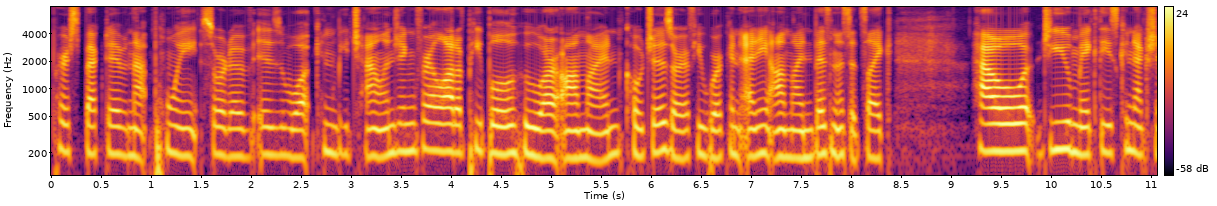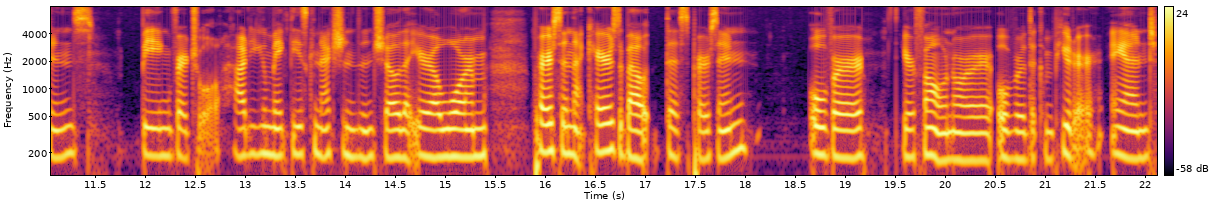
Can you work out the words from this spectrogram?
perspective and that point sort of is what can be challenging for a lot of people who are online coaches or if you work in any online business it's like how do you make these connections being virtual how do you make these connections and show that you're a warm person that cares about this person over your phone or over the computer and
